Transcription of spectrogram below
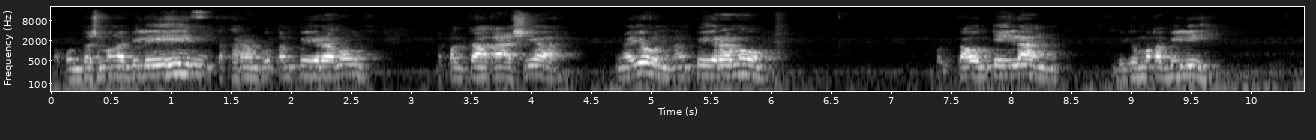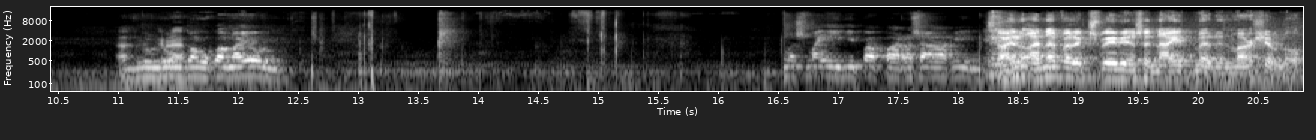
Papunta sa mga bilihin, kakarampot ang pera mo. Napagkakasya. Ngayon, ang pera mo, pagkaunti lang, hindi ka makabili. Ah, Naglulugaw ka ngayon. Mas maigi pa para sa akin. I, I never experienced a nightmare in martial law.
